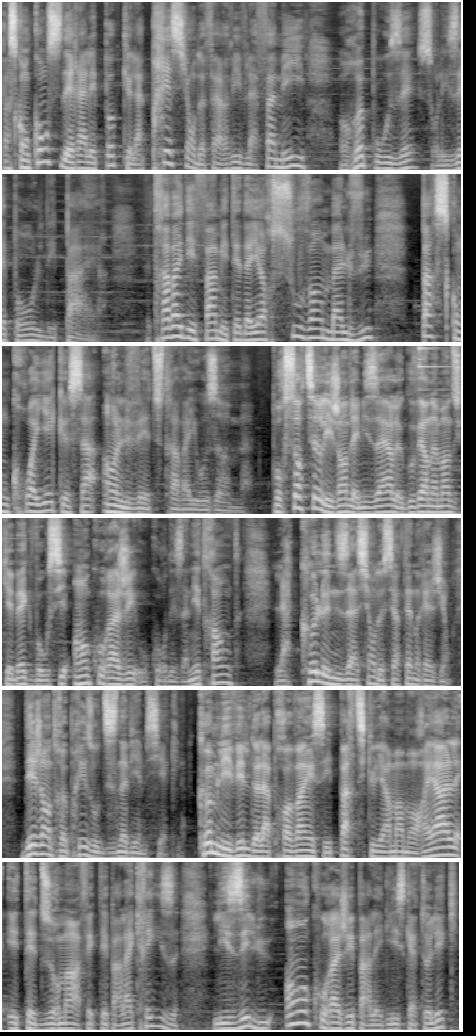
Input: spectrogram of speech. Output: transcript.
parce qu'on considérait à l'époque que la pression de faire vivre la famille reposait sur les épaules des pères. Le travail des femmes était d'ailleurs souvent mal vu parce qu'on croyait que ça enlevait du travail aux hommes. Pour sortir les gens de la misère, le gouvernement du Québec va aussi encourager au cours des années 30 la colonisation de certaines régions, déjà entreprises au 19e siècle. Comme les villes de la province et particulièrement Montréal étaient durement affectées par la crise, les élus encouragés par l'Église catholique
